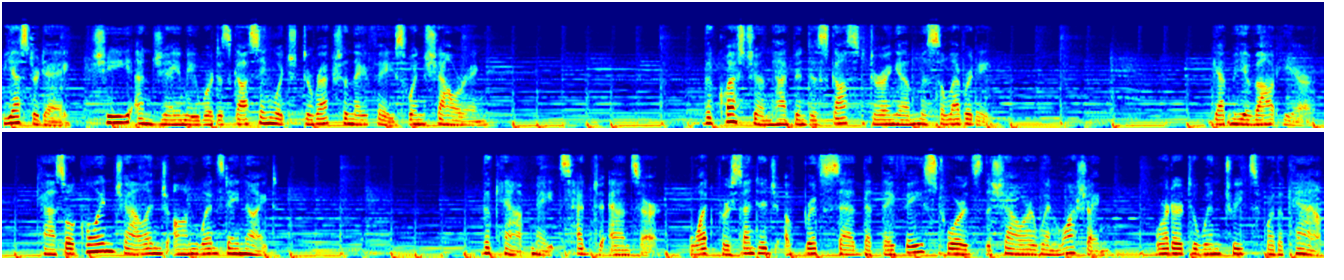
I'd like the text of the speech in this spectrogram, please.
Yesterday, she and Jamie were discussing which direction they face when showering. The question had been discussed during I'm a Celebrity. Get me out here. Castle Coin Challenge on Wednesday night. The campmates had to answer, what percentage of Brits said that they face towards the shower when washing? Order to win treats for the camp.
